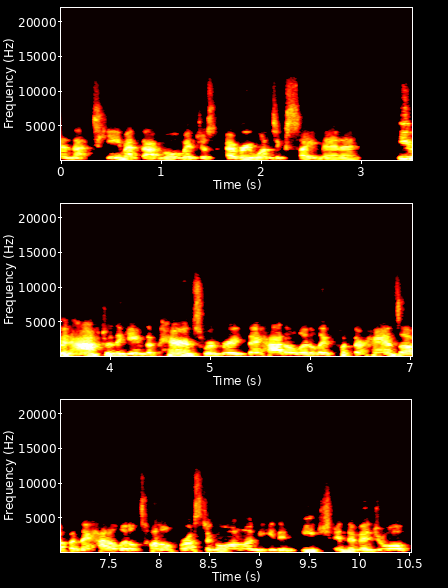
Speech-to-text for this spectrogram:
and that team at that moment just everyone's excitement and even after the game the parents were great they had a little they put their hands up and they had a little tunnel for us to go on and each individual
